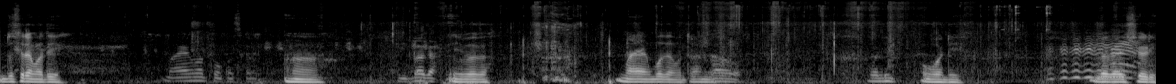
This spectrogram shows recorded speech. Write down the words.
दुसऱ्यामध्ये हां. ही बघा. हे बघा मायांग बघा मित्रांनो वडी. वडी. बघा ही शेळी.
